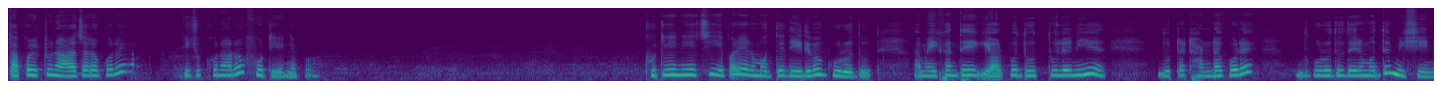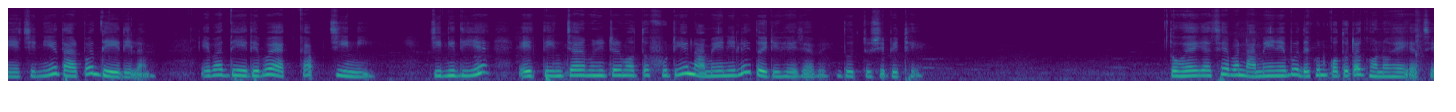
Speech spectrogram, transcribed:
তারপর একটু নাড়াচাড়া করে কিছুক্ষণ আরও ফুটিয়ে নেব। ফুটিয়ে নিয়েছি, এবার এর মধ্যে দিয়ে দেবো গুঁড়ো দুধ। আমি এখান থেকে অল্প দুধ তুলে নিয়ে দুধটা ঠান্ডা করে গুঁড়ো দুধের মধ্যে মিশিয়ে নিয়েছি, নিয়ে তারপর দিয়ে দিলাম। এবার দিয়ে দেবো এক কাপ চিনি। চিনি দিয়ে এই তিন চার মিনিটের মতো ফুটিয়ে নামিয়ে নিলেই তৈরি হয়ে যাবে দুধ চুষি পিঠে। তো হয়ে গেছে, এবার নামিয়ে নেব। দেখুন কতটা ঘন হয়ে গেছে।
